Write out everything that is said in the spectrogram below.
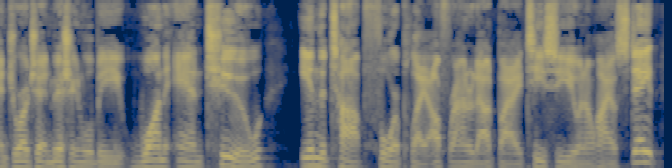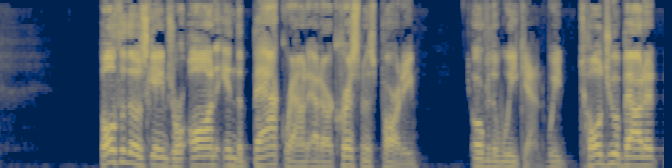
And Georgia and Michigan will be one and two in the top four playoff, rounded out by TCU and Ohio State. Both of those games were on in the background at our Christmas party over the weekend. We told you about it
